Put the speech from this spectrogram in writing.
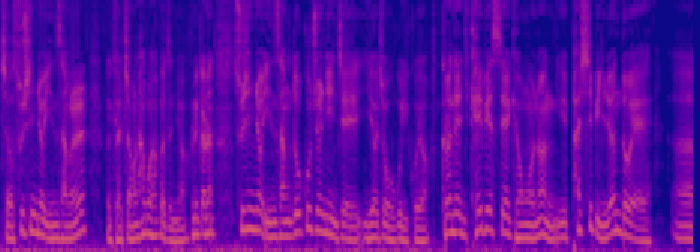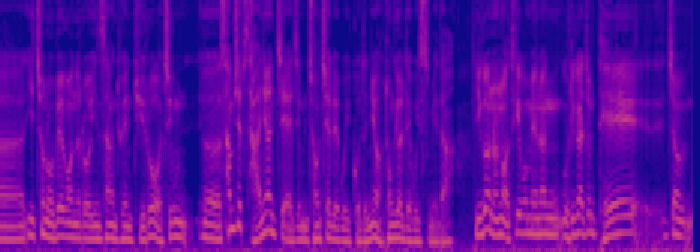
저 수신료 인상을 결정을 하고 하거든요. 그러니까는 수신료 인상도 꾸준히 이제 이어져 오고 있고요. 그런데 KBS의 경우는 이 81년도에 어, 2,500원으로 인상된 뒤로 지금 어, 34년째 지금 정체되고 있거든요. 동결되고 있습니다. 이거는 어떻게 보면은 우리가 좀 대, 좀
